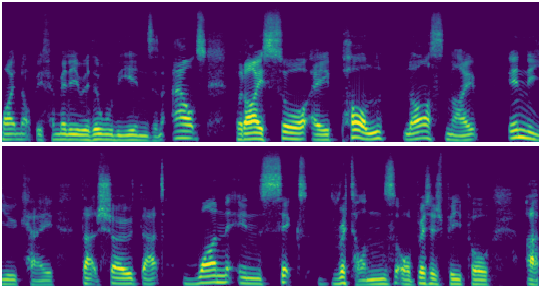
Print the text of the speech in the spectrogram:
might not be familiar with all the ins and outs, but I saw a poll last night in the UK that showed that one in six Britons or British people uh,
